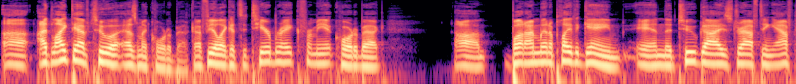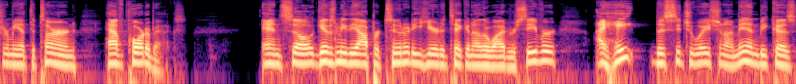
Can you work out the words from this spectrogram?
Uh, I'd like to have Tua as my quarterback. I feel like it's a tier break for me at quarterback. Um, but I'm going to play the game, and the two guys drafting after me at the turn have quarterbacks. And so it gives me the opportunity here to take another wide receiver. I hate the situation I'm in because,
